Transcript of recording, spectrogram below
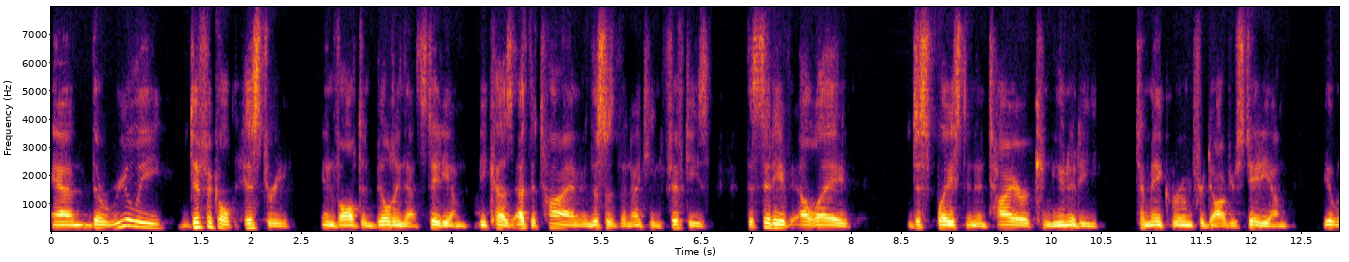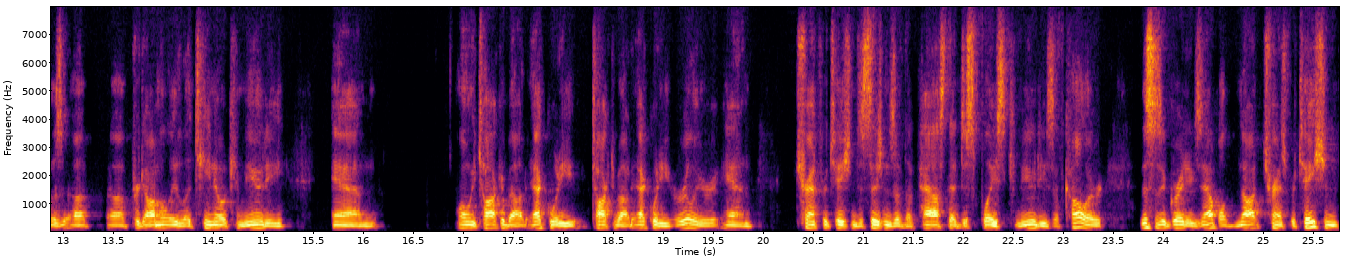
and the really difficult history involved in building that stadium because at the time, and this was the 1950s, the city of LA displaced an entire community to make room for Dodger Stadium. It was a, a predominantly Latino community. And when we talk about equity, talked about equity earlier and transportation decisions of the past that displaced communities of color, this is a great example, not transportation,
